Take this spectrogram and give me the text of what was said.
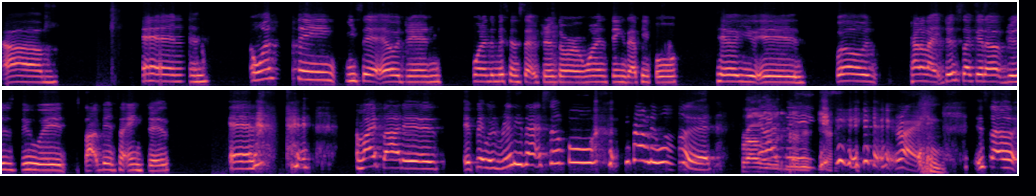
Um, and one thing you said, Elgin, one of the misconceptions or one of the things that people tell you is, well, kind of like just suck it up, just do it, stop being so anxious. And my thought is, if it was really that simple, you probably would. Probably and I think, yeah. right. so,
